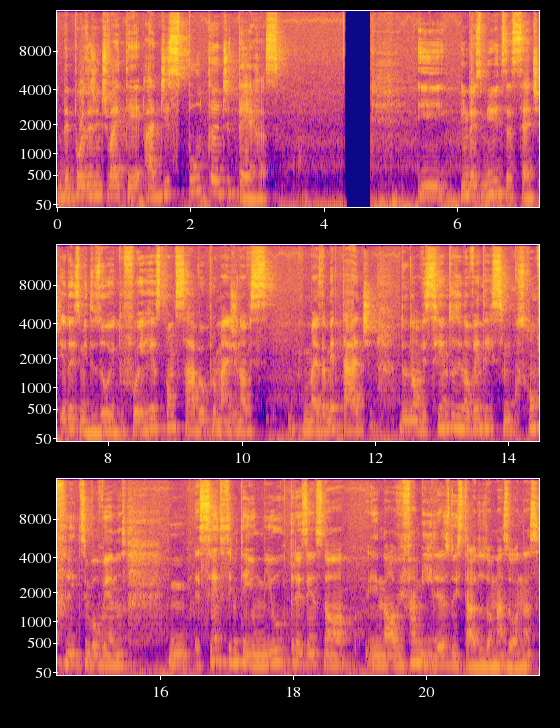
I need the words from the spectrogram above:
Depois a gente vai ter a disputa de terras. E em 2017 e 2018 foi responsável por mais de nove, mais da metade dos 995 conflitos envolvendo 131.309 famílias do estado do Amazonas,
